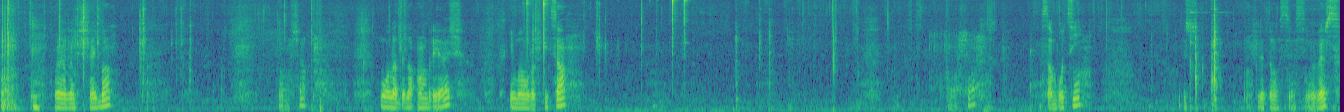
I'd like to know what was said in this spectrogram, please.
Așa. Mai avem șaiba. Așa. Oala de la ambreiaj. Schimbăm rotița. Așa. Saboții. Deci filetăm în sens invers.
